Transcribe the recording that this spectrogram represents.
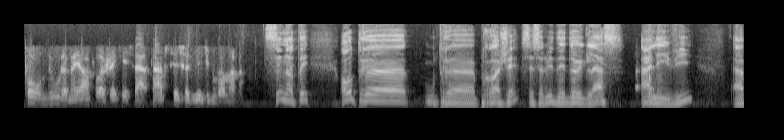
pour nous, le meilleur projet qui est sur la table, c'est celui du gouvernement. C'est noté. Autre, autre projet, c'est celui des deux glaces à Lévis. Euh,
